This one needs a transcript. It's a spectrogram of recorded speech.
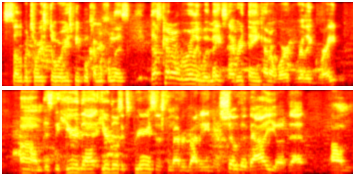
celebratory stories, people coming from this. That's kind of really what makes everything kind of work really great. Um, is to hear that, hear those experiences from everybody, and show the value of that. Um,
